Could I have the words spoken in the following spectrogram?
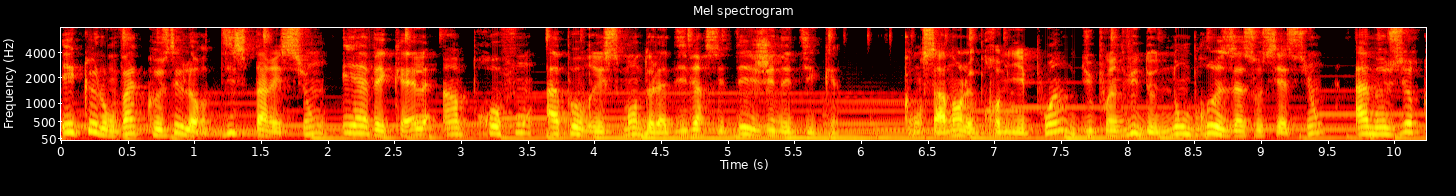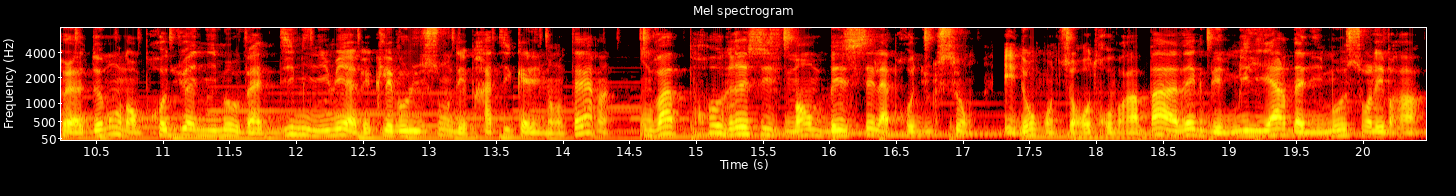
est que l'on va causer leur disparition et avec elle un profond appauvrissement de la diversité génétique. Concernant le premier point, du point de vue de nombreuses associations, à mesure que la demande en produits animaux va diminuer avec l'évolution des pratiques alimentaires, on va progressivement baisser la production, et donc on ne se retrouvera pas avec des milliards d'animaux sur les bras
